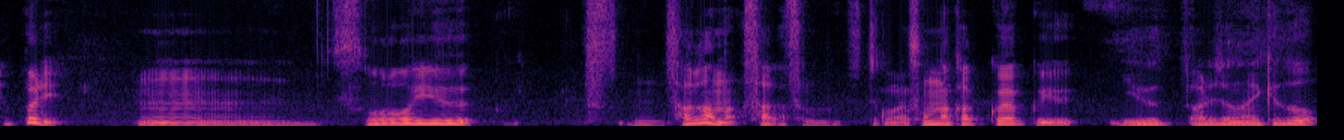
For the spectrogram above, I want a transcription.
やっぱり、うーん、そういう、すうん。差がな、差が、そのごめん、そんなかっこよく言う、言うあれじゃないけど、う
